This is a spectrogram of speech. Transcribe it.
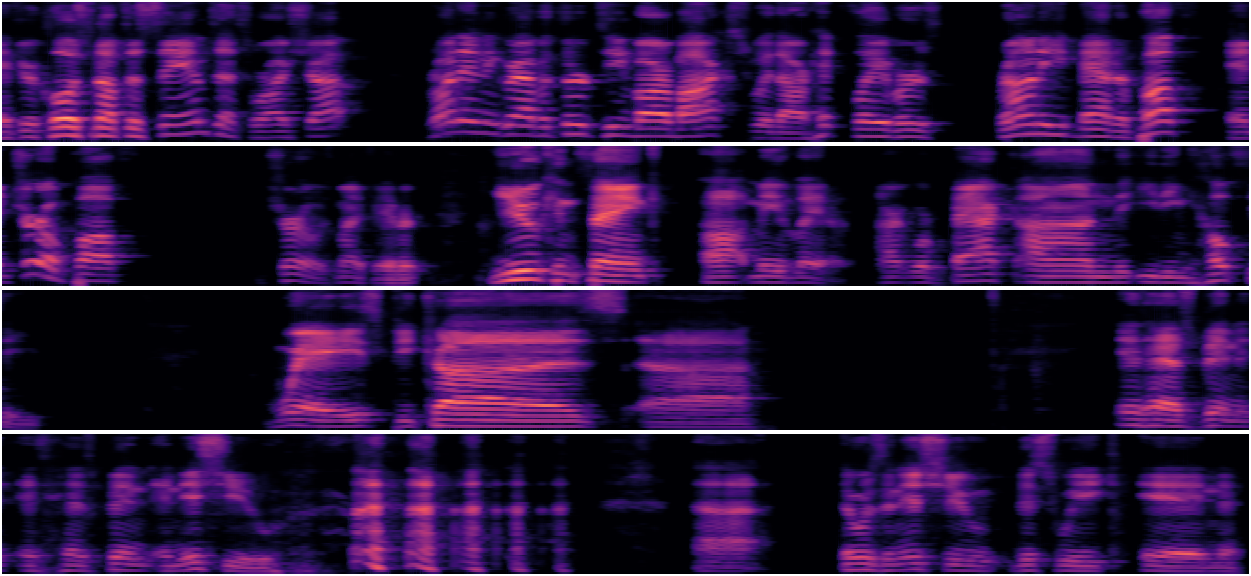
If you're close enough to Sam's, that's where I shop Run in and grab a 13 bar box with our hit flavors brownie batter puff and churro puff. Churro is my favorite. You can thank uh, me later. All right, we're back on the eating healthy ways because uh, it has been it has been an issue. uh, there was an issue this week in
